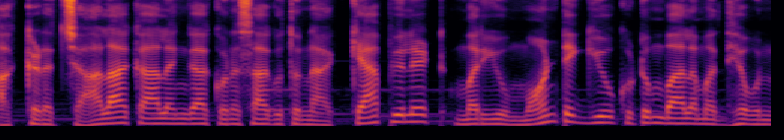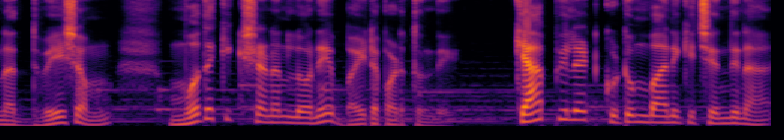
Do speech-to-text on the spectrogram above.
అక్కడ చాలా కాలంగా కొనసాగుతున్న క్యాప్యులెట్ మరియు మాంటెగ్యూ కుటుంబాల మధ్య ఉన్న ద్వేషం మొదటి క్షణంలోనే బయటపడుతుంది. క్యాప్యులెట్ కుటుంబానికి చెందిన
